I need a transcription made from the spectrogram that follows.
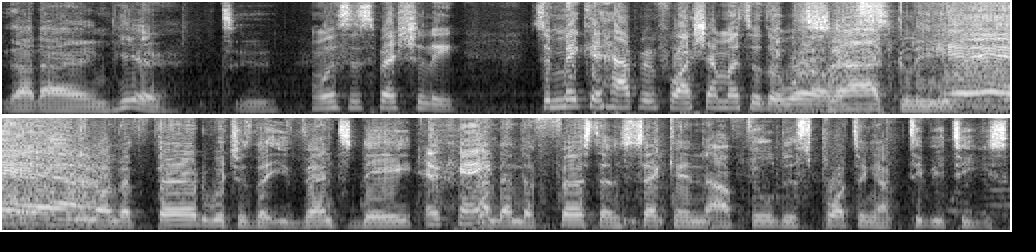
that I'm here to Most especially to make it happen for Ashaiman to the world. Exactly. Yeah. Happening on the third, which is the event day. Okay. And then the first and second are filled with sporting activities,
